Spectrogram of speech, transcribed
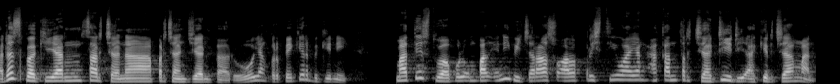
Ada sebagian sarjana perjanjian baru yang berpikir begini, Matius 24 ini bicara soal peristiwa yang akan terjadi di akhir zaman.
